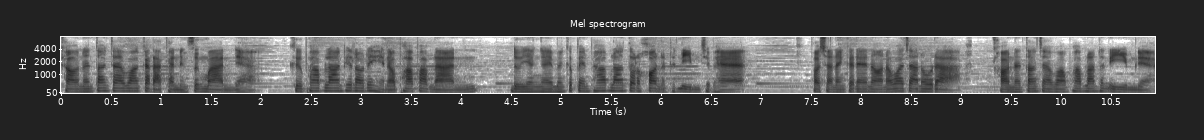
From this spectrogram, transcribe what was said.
เขานั้นตั้งใจวางกระดาษแผ่นหนึ่งซึ่งมันเนี่ยคือภาพร่างที่เราได้เห็นเอาภาพภาพนั้น ดูยังไงมันก็เป็นภาพร่างตัวละครของท่านอิมใช่ไหมฮะเพราะฉะนั้นก็แน่นอนนะว่าอาจารย์โนดาเขานั้นตั้งใจวางภาพร่างท่านอิมเนี่ย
